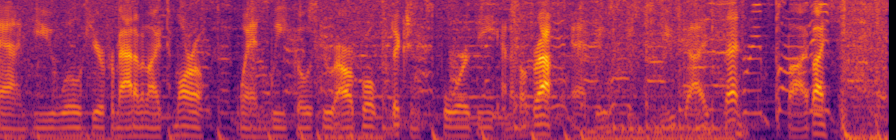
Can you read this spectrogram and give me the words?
And you will hear from Adam and I tomorrow when we go through our bold predictions for the NFL draft. And we will speak to you guys then. Bye bye.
